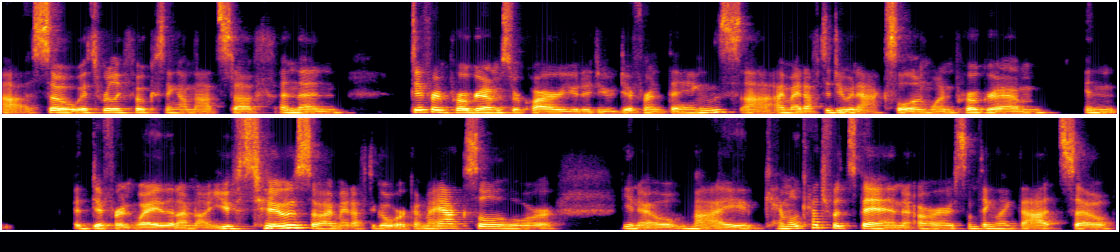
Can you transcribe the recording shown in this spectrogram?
Uh, so it's really focusing on that stuff. And then different programs require you to do different things. Uh, i might have to do an axel in one program in a different way that i'm not used to. So i might have to go work on my axel or you know, my camel catch foot spin or something like that. So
